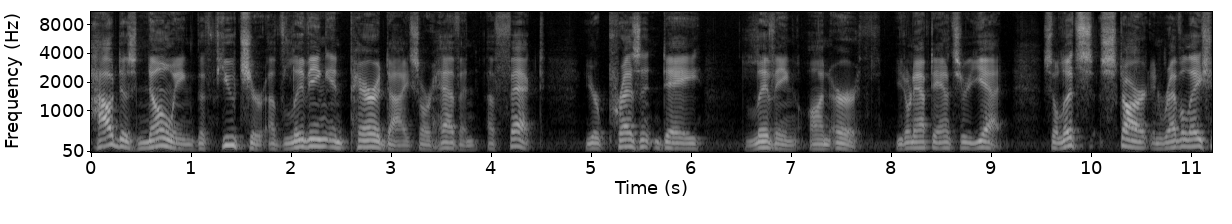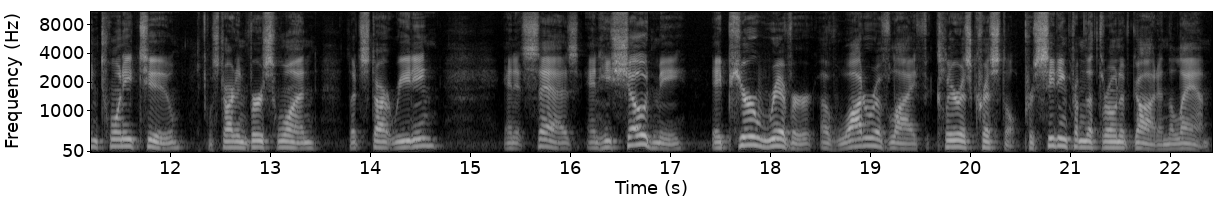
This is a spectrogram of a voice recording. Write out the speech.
How does knowing the future of living in paradise or heaven affect your present day living on earth? You don't have to answer yet. So let's start in Revelation 22. We'll start in verse 1. Let's start reading. And it says, And he showed me a pure river of water of life, clear as crystal, proceeding from the throne of God and the Lamb.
